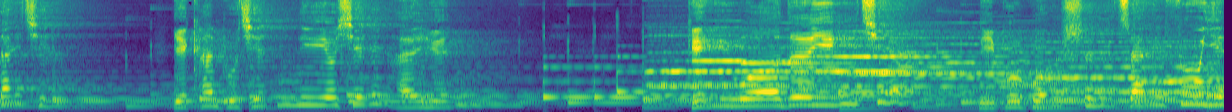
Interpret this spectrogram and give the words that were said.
再见，也看不见你有些哀怨。给我的一切，你不过是在敷衍。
